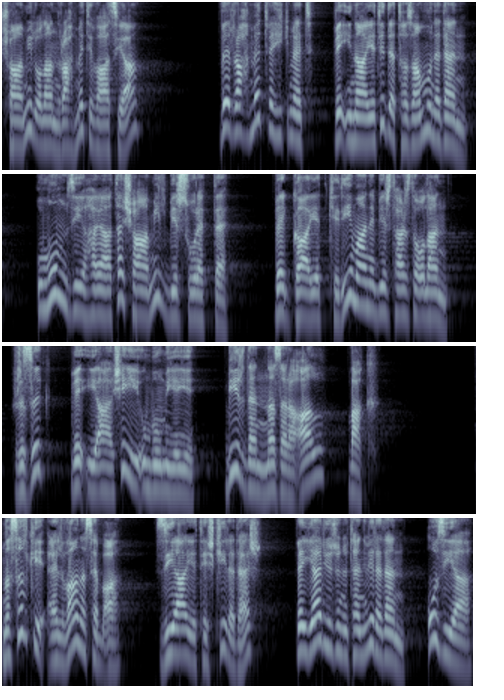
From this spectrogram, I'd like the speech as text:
şamil olan rahmet-i vasia ve rahmet ve hikmet ve inayeti de tazammun eden umum zihayata şamil bir surette ve gayet kerimane bir tarzda olan rızık ve iaşe-i umumiyeyi birden nazara al, bak. Nasıl ki elvana seb'a ziyayı teşkil eder ve yeryüzünü tenvir eden o ziya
